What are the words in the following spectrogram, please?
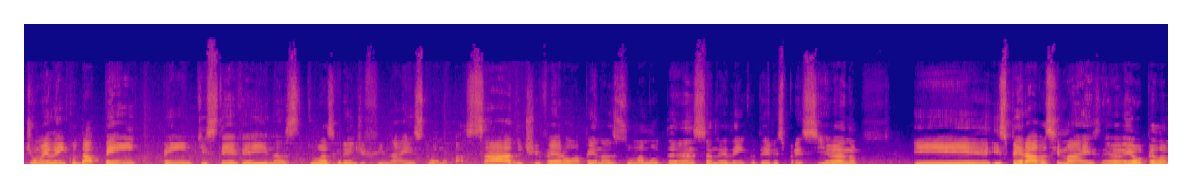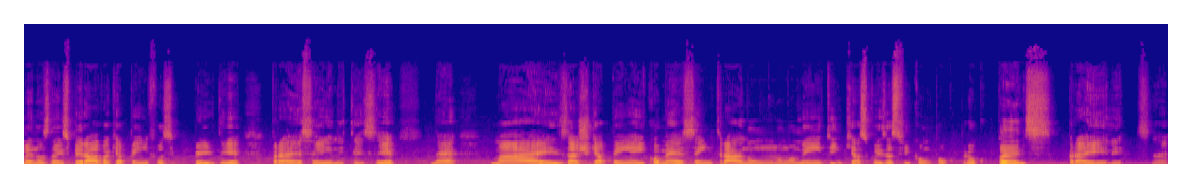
de um elenco da PEN. PEN que esteve aí nas duas grandes finais do ano passado, tiveram apenas uma mudança no elenco deles para esse ano e esperava-se mais, né? Eu pelo menos não esperava que a PEN fosse perder para essa INTZ, né? Mas acho que a PEN aí começa a entrar num, num momento em que as coisas ficam um pouco preocupantes para eles, né?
